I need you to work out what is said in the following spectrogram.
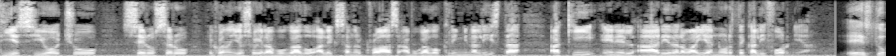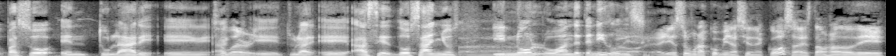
1-800-530-1800. Recuerden, yo soy el abogado Alexander Cross, abogado criminalista aquí en el área de la Bahía Norte, California. Esto pasó en Tulare, eh, Tulare. eh, Tulare, eh, hace dos años y no lo han detenido, dice. Eso es una combinación de cosas. Estamos hablando de,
